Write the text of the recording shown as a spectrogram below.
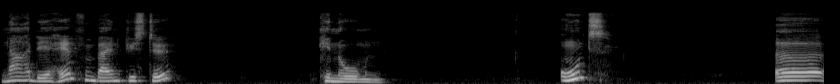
nahe der Elfenbeinküste genommen. Und äh,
